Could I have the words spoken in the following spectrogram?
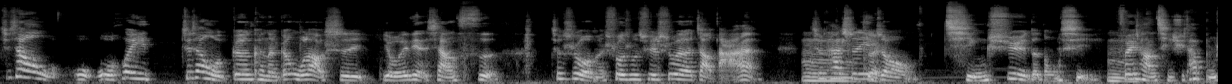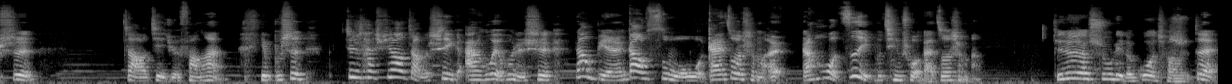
就像我我我会，就像我跟可能跟吴老师有一点相似，就是我们说出去是为了找答案，就它是一种情绪的东西，嗯非常情绪，它不是找解决方案，也不是。就是他需要找的是一个安慰，或者是让别人告诉我我该做什么，而然后我自己不清楚我该做什么。其实这个梳理的过程，对，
